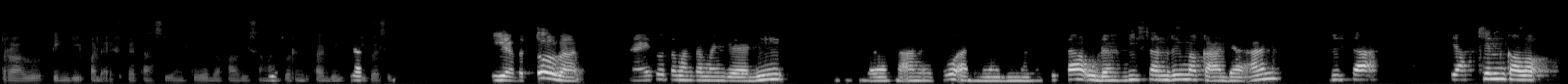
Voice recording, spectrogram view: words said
terlalu tinggi pada ekspektasi yang itu ya bakal bisa ngancurin tadi Ya. juga sih Iya, betul banget. Nah, itu teman-teman. Jadi, kedewasaan itu adalah di mana kita udah bisa nerima keadaan, bisa yakin kalau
